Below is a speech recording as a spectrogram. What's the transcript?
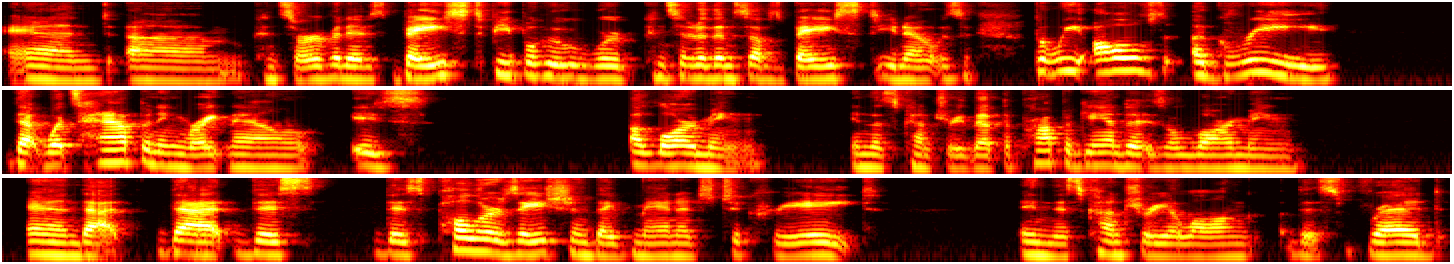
and um, conservatives based people who were consider themselves based you know it was but we all agree that what's happening right now is alarming in this country that the propaganda is alarming and that that this this polarization they've managed to create in this country along this red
